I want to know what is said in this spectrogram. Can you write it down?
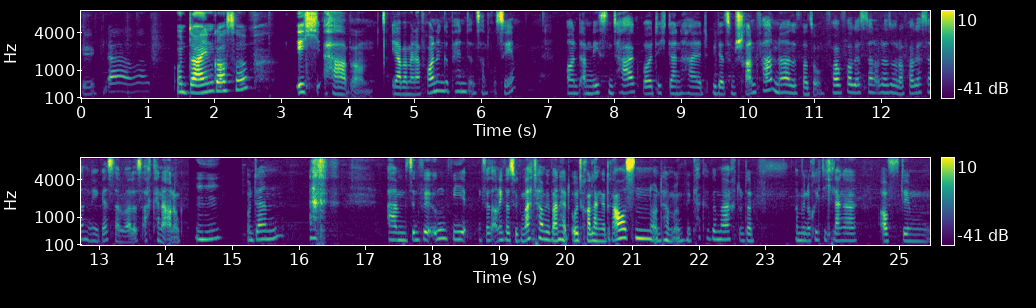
geklaut? Und dein Gossip? Ich habe ja bei meiner Freundin gepennt in San Jose. Und am nächsten Tag wollte ich dann halt wieder zum Strand fahren. Ne? Also das war so vor, vorgestern oder so oder vorgestern. Nee, gestern war das. Ach, keine Ahnung. Mhm. Und dann ähm, sind wir irgendwie, ich weiß auch nicht, was wir gemacht haben. Wir waren halt ultra lange draußen und haben irgendeine Kacke gemacht. Und dann haben wir noch richtig lange auf dem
